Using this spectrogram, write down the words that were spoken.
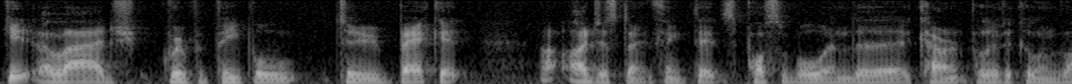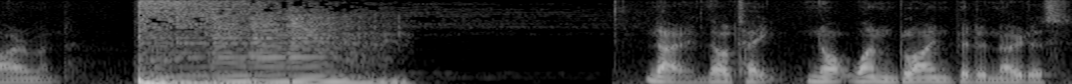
get a large group of people to back it. I just don't think that's possible in the current political environment. No, they'll take not one blind bit of notice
